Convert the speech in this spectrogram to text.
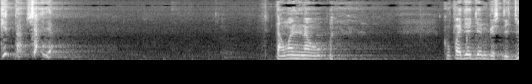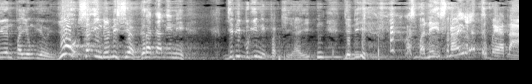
kita, saya. Tangan nau. Kupajajan dijieun payung ieu. Yuk sa Indonesia gerakan ini. Jadi begini Pak Kiai. Jadi pas Bani Israel itu beda.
